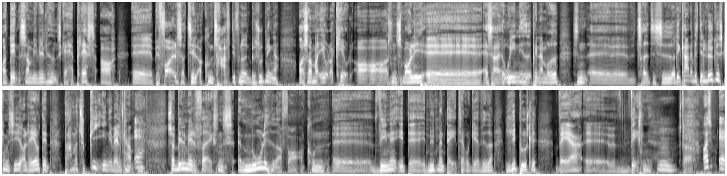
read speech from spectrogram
og den, som i virkeligheden skal have plads og øh, beføjelser til at kunne træffe de fornødne beslutninger, og så må ævl og kævl og, og, og sådan smålig øh, altså uenighed på en eller anden måde sådan, øh, træde til side. Og det er klart, at hvis det lykkes, kan man sige, at lave den dramaturgi ind i valgkampen, ja. så vil Mette Frederiksens øh, muligheder for at kunne øh, vinde et, øh, et nyt mandat til at regere videre, lige pludselig være øh, væsentligt mm. større. Også, øh,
